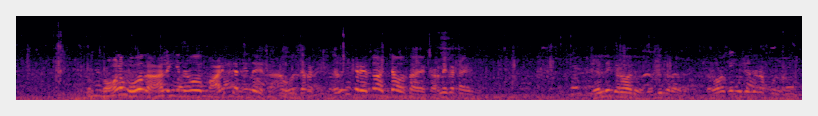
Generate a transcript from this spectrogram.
प्रॉब्लम होगा लेकिन वो बारिश का दिन है ना वो जरा जल्दी करे तो अच्छा होता है करने का टाइम जल्दी करवा दो जल्दी करवा दो करवा दो मुझे जरा फुल ಮಾಡ್ತಾನೆ ನೋಡು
